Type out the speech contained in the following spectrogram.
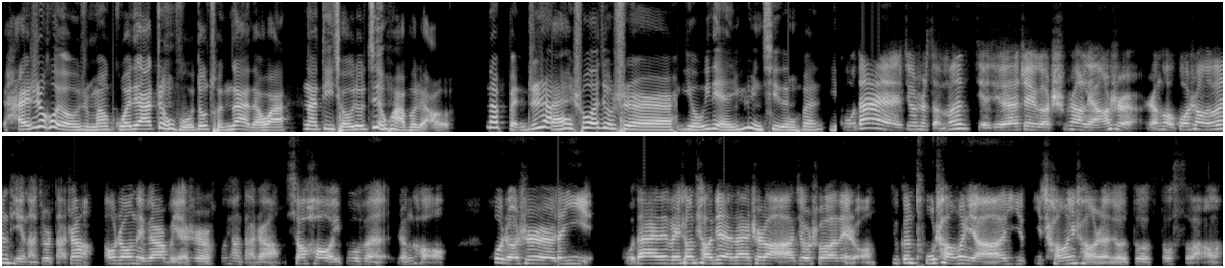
还是会有什么国家政府都存在的话，那地球就进化不了。那本质上来说，就是有一点运气的成分。古代就是怎么解决这个吃不上粮食、人口过剩的问题呢？就是打仗。欧洲那边不也是互相打仗，消耗一部分人口，或者是瘟疫。古代的卫生条件大家知道啊，就是说那种就跟屠城一样，一一城一城人就都都死亡了。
